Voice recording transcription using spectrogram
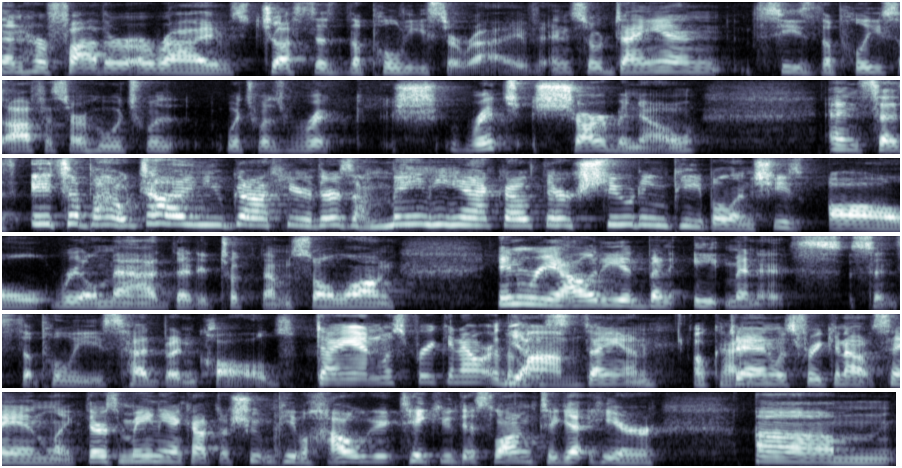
then her father arrives just as the police arrive. And so Diane sees the police officer, who which was which was Rick, Rich Charbonneau, and says, "It's about time you got here. There's a maniac out there shooting people." And she's all real mad that it took them so long. In reality, it had been eight minutes since the police had been called. Diane was freaking out, or the Yes, mom? Diane. Okay. Diane was freaking out, saying like, "There's a maniac out there shooting people. How did it take you this long to get here?" Um,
